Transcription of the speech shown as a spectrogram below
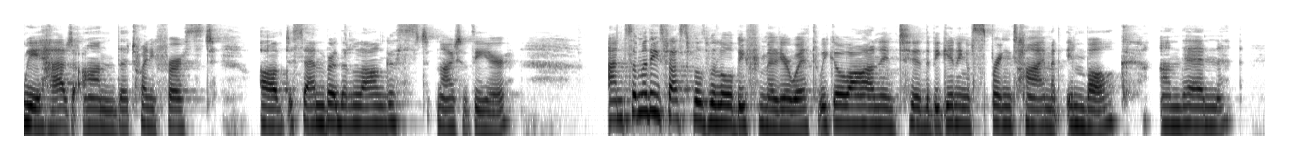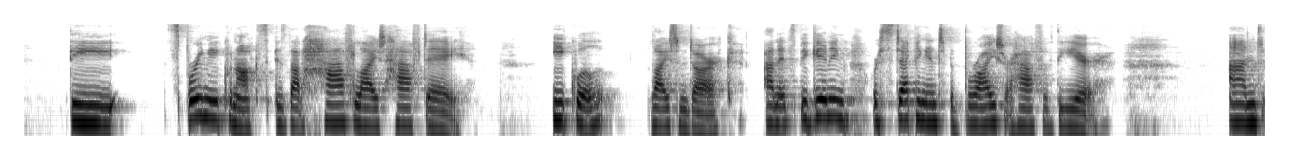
we had on the 21st of December, the longest night of the year. And some of these festivals we'll all be familiar with. We go on into the beginning of springtime at Imbolc, and then the spring equinox is that half light, half day, equal light and dark. And it's beginning, we're stepping into the brighter half of the year. And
